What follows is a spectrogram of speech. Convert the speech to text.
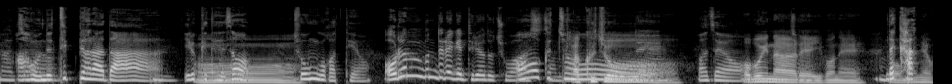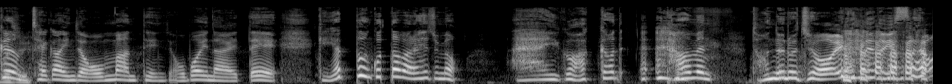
아 맞아요. 오늘 특별하다 음. 이렇게 돼서 어. 좋은 것 같아요. 어른분들에게 드려도 좋아하시잖아요. 어, 그쵸. 아, 그죠. 네. 맞아요. 어버이날에 맞아요. 이번에 근데 많이 가끔 해보지. 제가 이제 엄마한테 이제 어버이날 때 이렇게 예쁜 꽃다발을 해주면 아 이거 아까 다음엔 돈으로 줘 이럴 때도 있어요.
